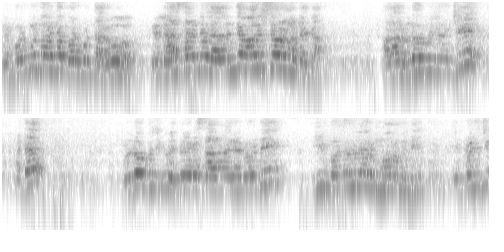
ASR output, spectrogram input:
నేను పడుకుంటానంటే పడుకుంటారు. నేను లేస్తానంటే లేదంటే వాళ్ళు ఇష్టం అనమాట ఇక. అలా రెండో కుజు నుంచి అంటే రెండో కుజుకి వ్యతిరేక స్థానమైనటువంటి ఈ బొట్టల వేరు మూలం ఇది. ఇక్కడి నుంచి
